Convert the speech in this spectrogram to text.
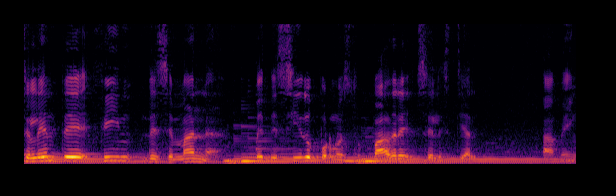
Excelente fin de semana, bendecido por nuestro Padre Celestial. Amén.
